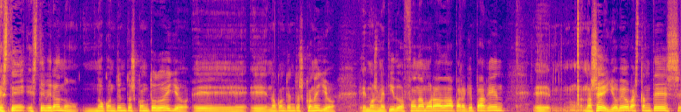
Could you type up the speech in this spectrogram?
este, este verano, no contentos con todo ello, eh, eh, no contentos con ello, hemos metido zona morada para que paguen. Eh, no sé, yo veo bastantes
